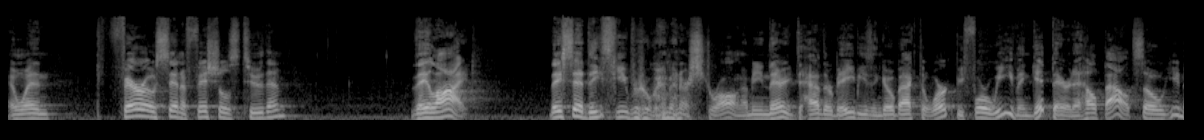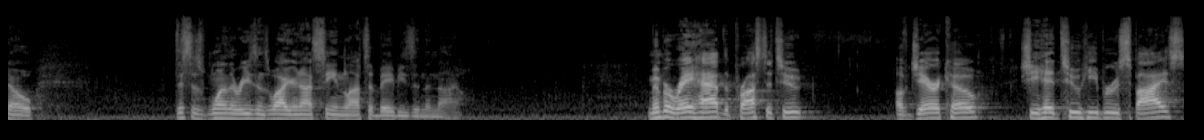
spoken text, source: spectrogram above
And when Pharaoh sent officials to them, they lied. They said these Hebrew women are strong. I mean, they have their babies and go back to work before we even get there to help out. So, you know, this is one of the reasons why you're not seeing lots of babies in the Nile. Remember Rahab, the prostitute of Jericho? She hid two Hebrew spies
